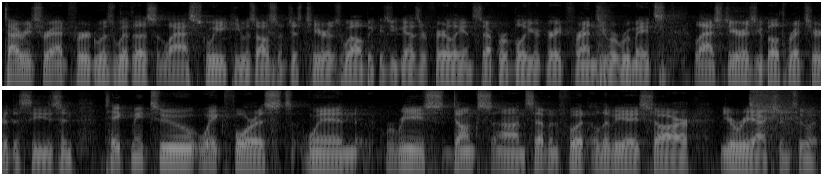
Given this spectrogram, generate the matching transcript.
Tyrece Radford was with us last week. He was also just here as well because you guys are fairly inseparable. You're great friends. You were roommates last year as you both redshirted the season. Take me to Wake Forest when Reese dunks on seven foot Olivier Sarr. Your reaction to it?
